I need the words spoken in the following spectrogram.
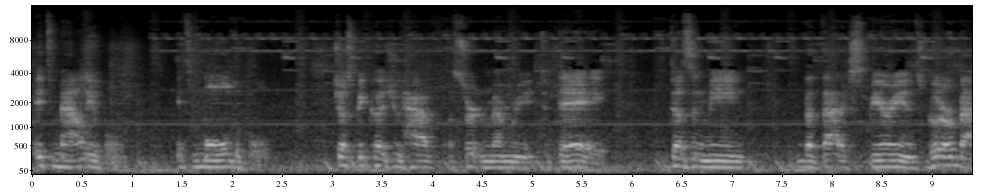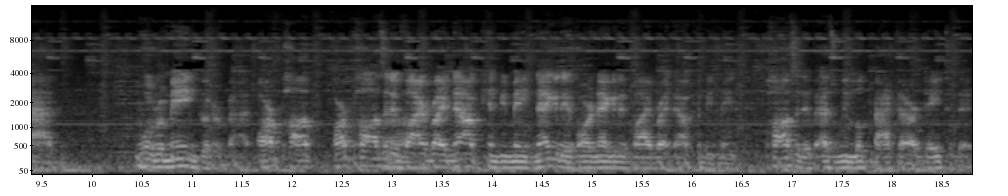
It's malleable. It's moldable. Just because you have a certain memory today doesn't mean that that experience, good or bad, will remain good or bad. Our po- our positive vibe right now can be made negative. Our negative vibe right now can be made positive as we look back at our day today.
